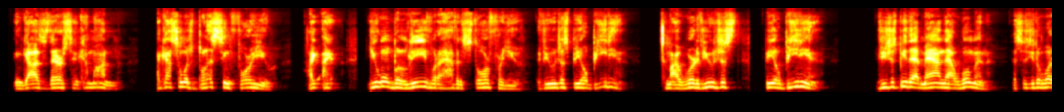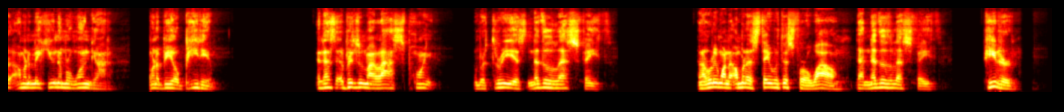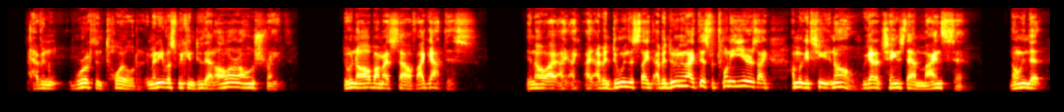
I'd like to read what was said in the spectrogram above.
And God's there saying, Come on, I got so much blessing for you. I, I you won't believe what I have in store for you if you would just be obedient to my word. If you just be obedient, if you just be that man, that woman that says, you know what, I'm gonna make you number one, God. I want to be obedient. And that's it brings me to my last point. Number three is nevertheless faith and I really want to, I'm going to stay with this for a while. That nevertheless faith, Peter, having worked and toiled, and many of us, we can do that all on our own strength, doing it all by myself. I got this. You know, I, I, I, have been doing this like, I've been doing it like this for 20 years. I, I'm going to continue. No, we got to change that mindset, knowing that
